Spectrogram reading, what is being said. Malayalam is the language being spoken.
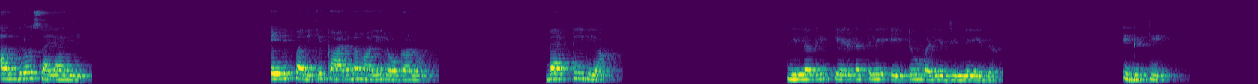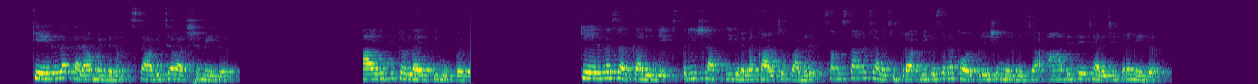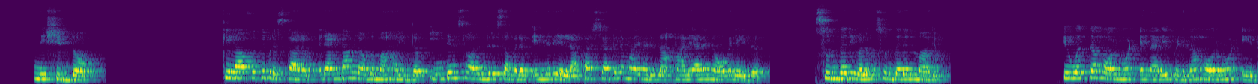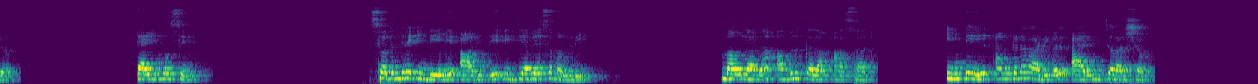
അന്ത്രോസയാനിൽ. എലിപ്പനിക്ക് കാരണമായ രോഗാണു. ബാക്ടീരിയ. നിലവിൽ കേരളത്തിലെ ഏറ്റവും വലിയ ജില്ല ഏത്? ഇടുക്കി. കേരള കലാമണ്ഡലം സ്ഥാപിച്ച വർഷമേത് ആയിരത്തി തൊള്ളായിരത്തി മുപ്പത് കേരള സർക്കാരിന്റെ സ്ത്രീ ശാക്തീകരണ കാഴ്ചപ്പാടിൽ സംസ്ഥാന ചലച്ചിത്ര വികസന കോർപ്പറേഷൻ നിർമ്മിച്ച ആദ്യത്തെ ചലച്ചിത്രമേത് നിഷിദ്ധോ. ഖിലാഫത്ത് പ്രസ്ഥാനം രണ്ടാം ലോക മഹായുദ്ധം ഇന്ത്യൻ സ്വാതന്ത്ര്യ സമരം എന്നിവയെല്ലാം പശ്ചാത്തലമായി വരുന്ന മലയാള നോവൽ ഏത്? സുന്ദരികളും സുന്ദരന്മാരും. യുവത്വ ഹോർമോൺ എന്നറിയപ്പെടുന്ന ഹോർമോൺ ഏത്? തൈമോസിൻ. സ്വതന്ത്ര ഇന്ത്യയിലെ ആദ്യത്തെ വിദ്യാഭ്യാസ മന്ത്രി. മൗലാന അബുൽ കലാം ആസാദ്. ഇന്ത്യയിൽ അങ്കണവാടികൾ ആരംഭിച്ച വർഷം.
